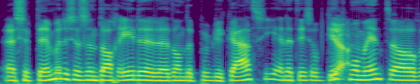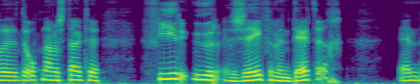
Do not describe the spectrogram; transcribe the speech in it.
september. Dus dat is een dag eerder dan de publicatie. En het is op dit Ja. moment, terwijl we de opname starten, 4 uur 37. En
